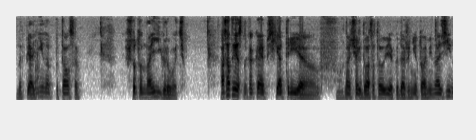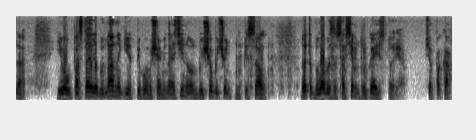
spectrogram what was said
на пианино пытался что-то наигрывать. А соответственно, какая психиатрия в начале 20 века? Даже нету аминозина. Его бы поставили бы на ноги при помощи аминозина, он бы еще бы что-нибудь написал. Но это была бы совсем другая история. Все, пока.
